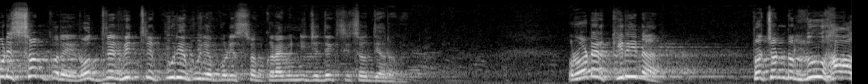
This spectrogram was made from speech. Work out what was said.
পরিশ্রম করে, রৌদ্রের ভিতরে পুড়ে পুড়ে পরিশ্রম করে, আমি নিজে দেখছি সৌদি আরবে। রোডের কিরিনার প্রচণ্ড লু হাওয়া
